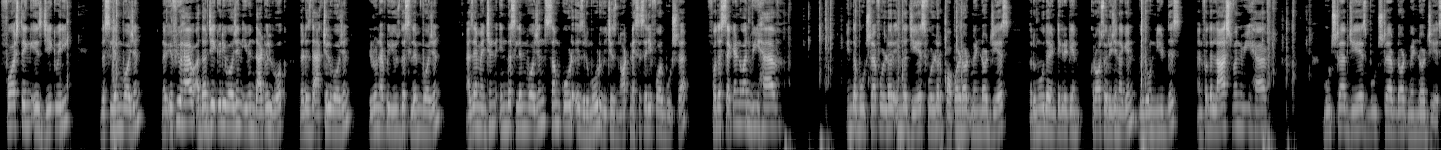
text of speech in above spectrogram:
First thing is jQuery, the slim version. Now if you have other jQuery version, even that will work. That is the actual version. You don't have to use the slim version. As I mentioned in the slim version, some code is removed which is not necessary for bootstrap. For the second one, we have in the bootstrap folder in the js folder popper.min.js remove the integrity and cross origin again. We don't need this. And for the last one we have bootstrap.js bootstrap.min.js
